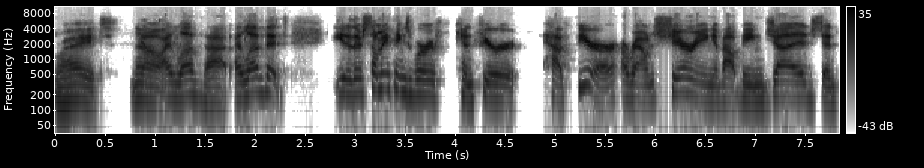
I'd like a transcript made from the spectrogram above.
Right. No, yeah. I love that. I love that. You know, there's so many things where can fear have fear around sharing about being judged and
